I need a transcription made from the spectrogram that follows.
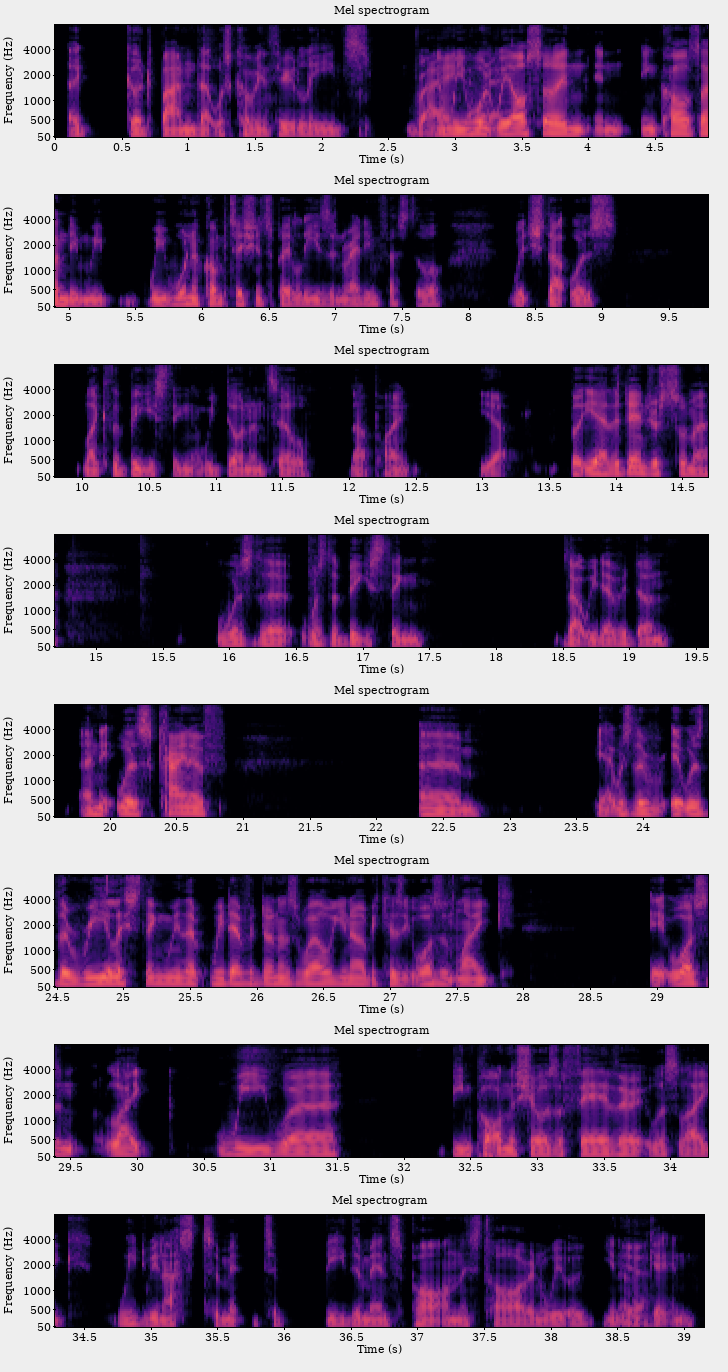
a good band that was coming through Leeds. Right. and we won. okay. We also in in in Calls Landing we we won a competition to play Leeds and Reading Festival, which that was like the biggest thing that we'd done until that point. Yeah. But yeah, the Dangerous Summer was the was the biggest thing that we'd ever done, and it was kind of um yeah it was the it was the realest thing we'd, we'd ever done as well you know because it wasn't like it wasn't like we were being put on the show as a favor it was like we'd been asked to to be the main support on this tour and we were you know Yeah. getting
